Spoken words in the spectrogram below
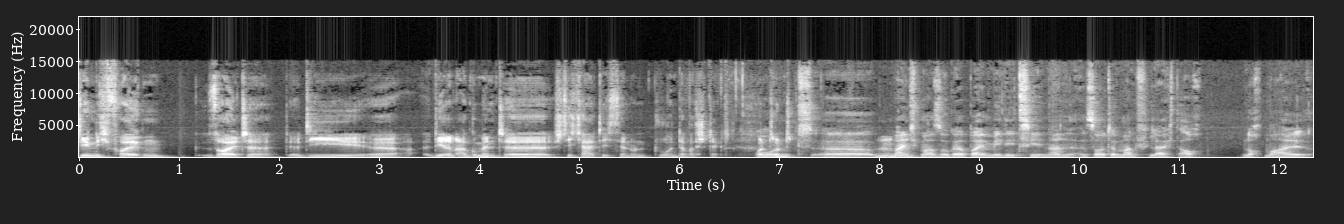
denen ich folgen sollte, die äh, deren Argumente stichhaltig sind und wohinter was steckt. Und, und, und äh, hm? manchmal sogar bei Medizinern sollte man vielleicht auch nochmal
